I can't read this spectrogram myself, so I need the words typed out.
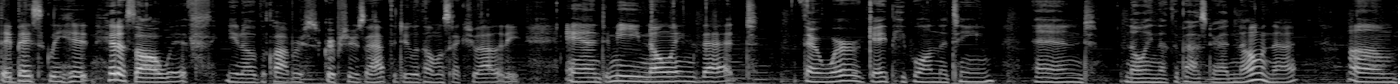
they basically hit hit us all with, you know, the clobber scriptures that have to do with homosexuality. And me knowing that there were gay people on the team and knowing that the pastor had known that, um,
